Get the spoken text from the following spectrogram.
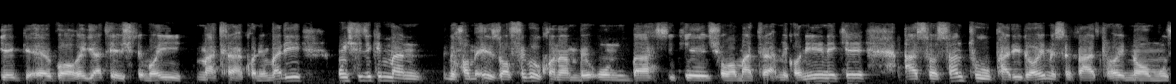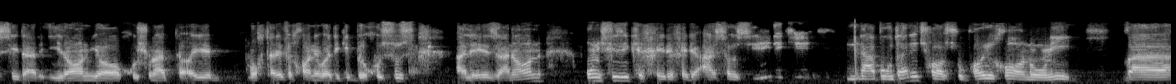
یک واقعیت اجتماعی مطرح کنیم. ولی اون چیزی که من می‌خوام اضافه بکنم به اون بحثی که شما مطرح می‌کنی اینه که اساسا تو پدیده های مثل قتل های ناموسی در ایران یا خشونت های مختلف خانوادگی به خصوص علیه زنان اون چیزی که خیلی خیلی اساسی اینه که نبودن چارچوب های قانونی و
